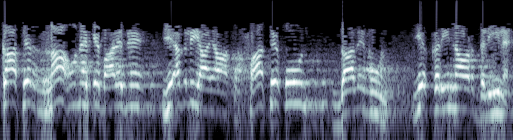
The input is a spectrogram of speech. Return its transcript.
کافر نہ ہونے کے بارے میں یہ اگلی آیات، فاسقون، ظالمون۔ یہ کرینہ اور دلیل ہیں۔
